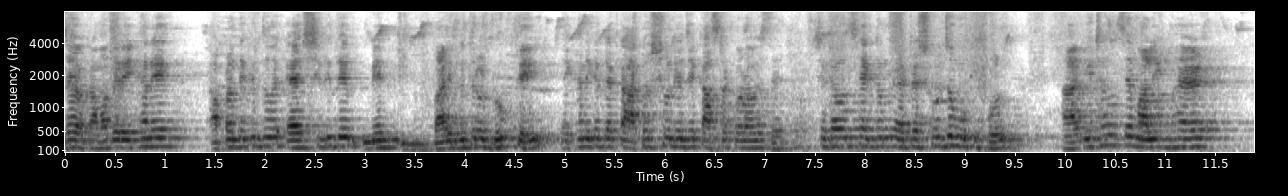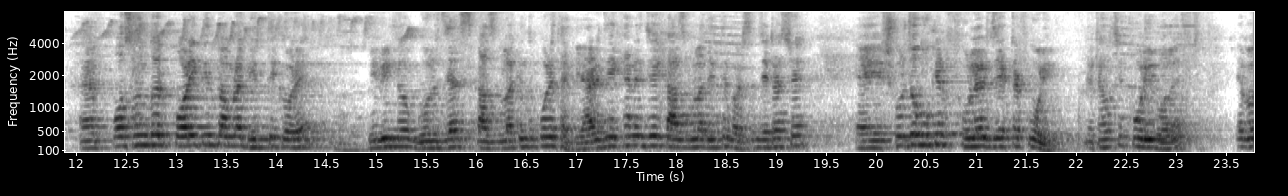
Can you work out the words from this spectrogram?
যাই হোক, আমাদের এখানে আপনাদের কিন্তু সিঁড়িতে মেন বাড়ির ভিতরে ঢুকতেই এখানে কিন্তু একটা আকর্ষণীয় যে কাজটা করা হয়েছে, সেটা হচ্ছে একদম একটা সূর্যমুখী ফুল। আর এটা হচ্ছে মালিক ভাইয়ের পছন্দের পরে কিন্তু আমরা ভিত্তি করে বিভিন্ন গর্জিয়াস কাজগুলা কিন্তু করে থাকি। আর যে এখানে যে কাজগুলা দেখতে পাচ্ছেন, যেটা হচ্ছে এই সূর্যমুখীর ফুলের যে একটা কড়ি এটা হচ্ছে কড়ি বলে এবং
